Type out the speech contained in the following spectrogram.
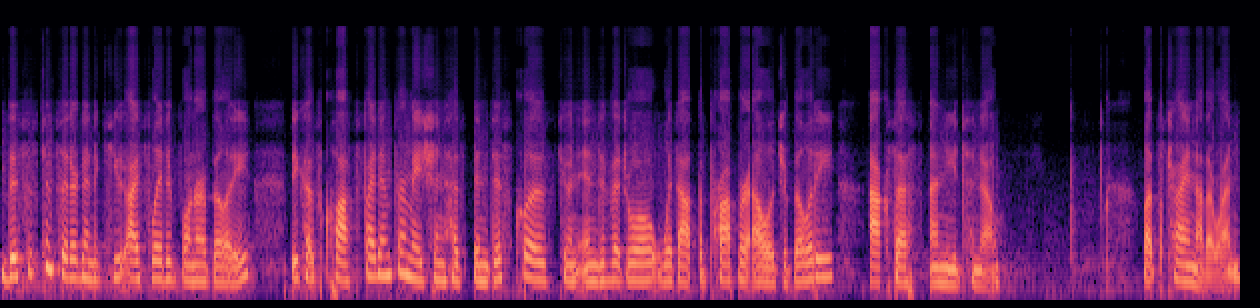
This is considered an acute isolated vulnerability because classified information has been disclosed to an individual without the proper eligibility, access, and need to know. Let's try another one.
